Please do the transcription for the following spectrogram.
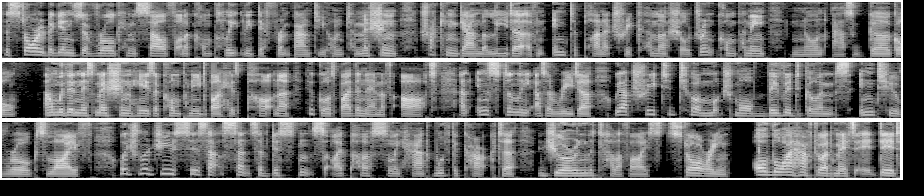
The story begins with Rogue himself on a completely different bounty hunter mission, tracking down the leader of an interplanetary commercial drink company known as Gurgle and within this mission he is accompanied by his partner who goes by the name of Art, and instantly as a reader we are treated to a much more vivid glimpse into Rogue's life, which reduces that sense of distance I personally had with the character during the televised story. Although I have to admit, it did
